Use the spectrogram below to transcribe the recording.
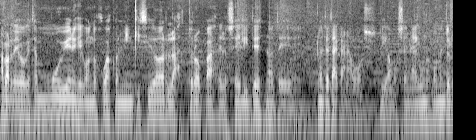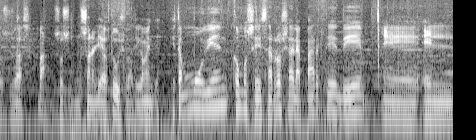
Aparte algo que está muy bien es que cuando juegas con el Inquisidor las tropas de los élites no te, no te atacan a vos. Digamos, en algunos momentos los usas, va, son aliados tuyos básicamente. Está muy bien cómo se desarrolla la parte de eh,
